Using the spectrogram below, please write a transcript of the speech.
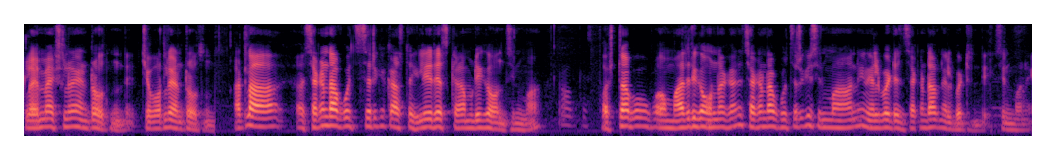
క్లైమాక్స్లో ఎంటర్ అవుతుంది. చివరిలో ఎంటర్ అవుతుంది. అట్లా సెకండ్ హాఫ్ వచ్చేసరికి కాస్త హిలేరియస్ కామెడీగా ఉంది సినిమా. ఫస్ట్ హాఫ్ మాదిరిగా ఉన్నా కానీ సెకండ్ హాఫ్ వచ్చేసరికి సినిమాని నిలబెట్టింది. సెకండ్ హాఫ్ నిలబెట్టింది సినిమాని.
